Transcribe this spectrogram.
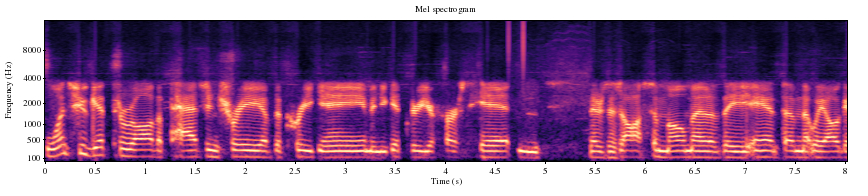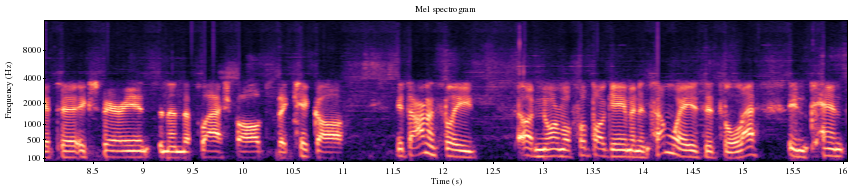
Once you get through all the pageantry of the pregame and you get through your first hit and there's this awesome moment of the anthem that we all get to experience, and then the flashbulbs, the kickoff. It's honestly a normal football game, and in some ways, it's less intense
